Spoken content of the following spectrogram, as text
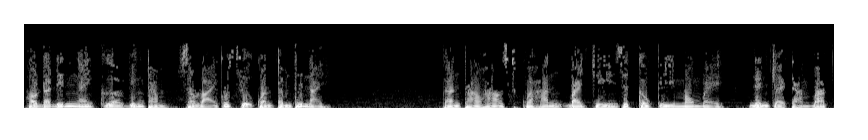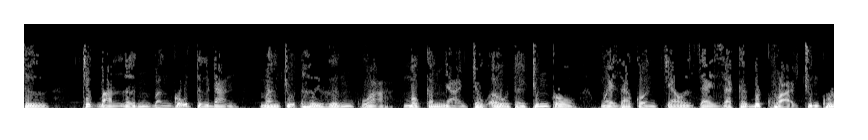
họ đã đến ngay cửa viếng thăm, sao lại có sự quan tâm thế này? Căn townhouse của hắn bài trí rất cầu kỳ màu mè, nên trai thảm ba tư, chiếc bàn lớn bằng gỗ từ đàn, mang chút hơi hướng của một căn nhà châu Âu thời Trung Cổ, ngoài ra còn treo dài ra các bức họa Trung Quốc.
